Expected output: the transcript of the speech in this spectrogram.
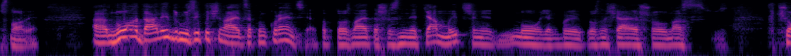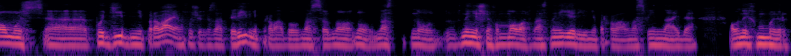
основі. Е, ну а далі, друзі, починається конкуренція. Тобто, знаєте, що зняття мит ще ну якби означає, що у нас в чомусь е, подібні права. Я не хочу казати рівні права, бо в нас все одно ну в нас ну в нинішніх умовах в нас не є рівні права. У нас війна йде, а у них мир.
